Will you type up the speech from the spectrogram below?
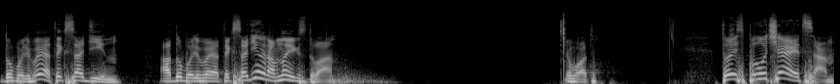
W от x1, а W от x1 равно x2. Вот. То есть получается,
